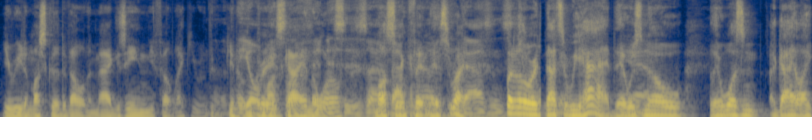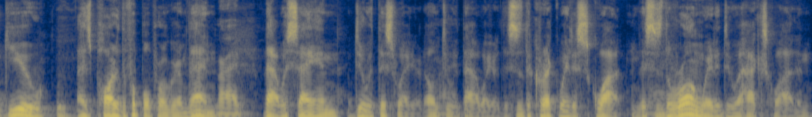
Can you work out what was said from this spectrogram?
You read a muscular development magazine, you felt like you were the, you know the the greatest guy in the world. Is, uh, muscle and fitness, right? 2000s, But in other words, that's what we had. There was no, there wasn't a guy like you as part of the football program then Right. that was saying do it this way or don't do it that way or this is the correct way to squat and this is the wrong way to do a hack squat and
